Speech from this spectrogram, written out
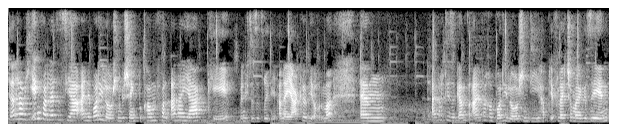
Dann habe ich irgendwann letztes Jahr eine Bodylotion geschenkt bekommen von Anayake, wenn ich das jetzt richtig, Anayake, wie auch immer. Ähm, einfach diese ganz einfache Bodylotion, die habt ihr vielleicht schon mal gesehen.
